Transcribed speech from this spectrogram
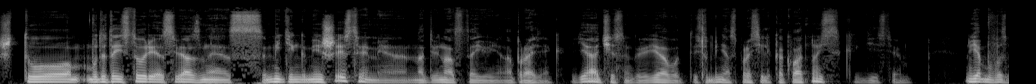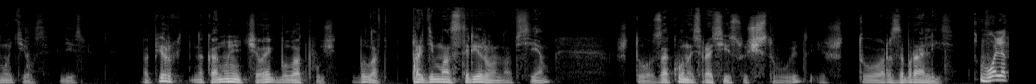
что вот эта история, связанная с митингами и шествиями на 12 июня, на праздник, я, честно говоря, я вот, если бы меня спросили, как вы относитесь к их действиям, ну, я бы возмутился действием. Во-первых, накануне человек был отпущен. Было продемонстрировано всем, что законность России существует и что разобрались. Воля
